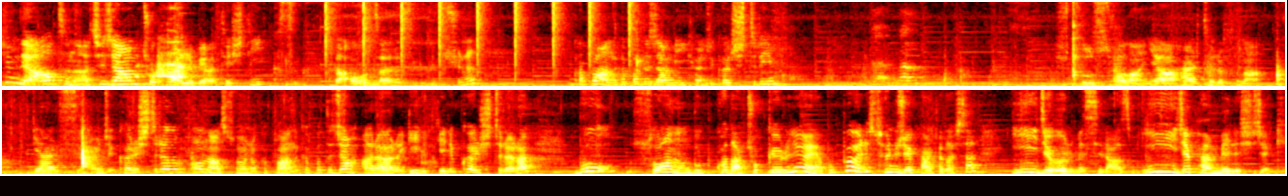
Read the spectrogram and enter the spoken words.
Şimdi altını açacağım. Çok harlı bir ateş değil, kısık. Daha orta arası gibi düşünün. Kapağını kapatacağım bir ilk önce karıştırayım. Şu tuz falan yağ her tarafına gelsin. Önce karıştıralım. Ondan sonra kapağını kapatacağım. Ara ara gelip gelip karıştırarak bu soğanın bu bu kadar çok görünüyor ya. Bu böyle sönecek arkadaşlar. İyice ölmesi lazım. İyice pembeleşecek.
